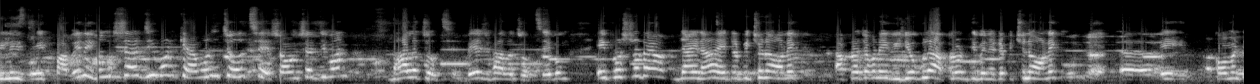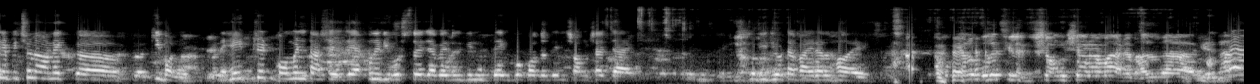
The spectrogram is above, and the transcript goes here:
রিলিজ ডেট পাবেন সংসার জীবন কেমন চলছে? সংসার জীবন ভালো চলছে, বেশ ভালো চলছে। এবং এই প্রশ্নটা যাই না, এটার পিছনে অনেক আপনারা যখন এই ভিডিওগুলো আপলোড দিবেন, এটার পিছনে অনেক এই কমেন্টের পিছনে অনেক কি বলে মানে হেট্রেড কমেন্ট আসে যে এখন ডিভোর্স হয়ে যাবে দুই দিন দেখব কতদিন সংসার যায়, ভিডিওটা ভাইরাল হয়। আমার হ্যাঁ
